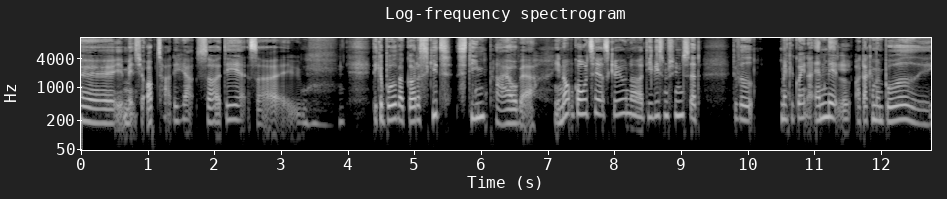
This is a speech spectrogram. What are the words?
øh, mens jeg optager det her. Så det er altså... Øh, det kan både være godt og skidt. Steam plejer jo at være enormt gode til at skrive, når de ligesom synes, at du ved, man kan gå ind og anmelde, og der kan man både øh,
